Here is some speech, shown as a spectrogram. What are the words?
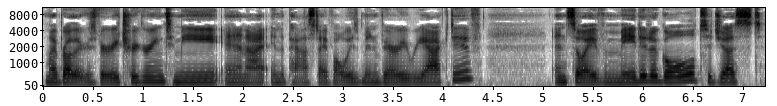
My brother is very triggering to me and I in the past I've always been very reactive. And so I've made it a goal to just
